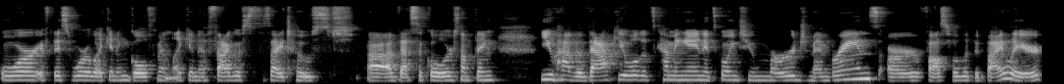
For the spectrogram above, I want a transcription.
or if this were like an engulfment, like in a phagocytosed uh, vesicle or something, you have a vacuole that's coming in. It's going to merge membranes, our phospholipid bilayer,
